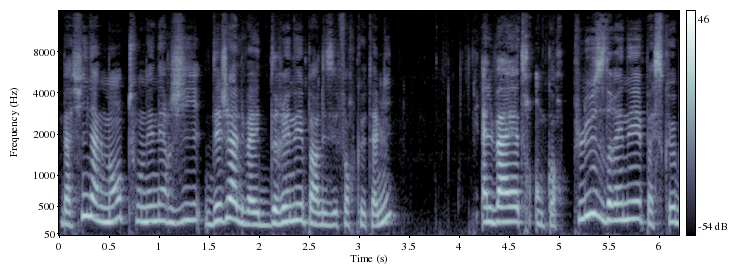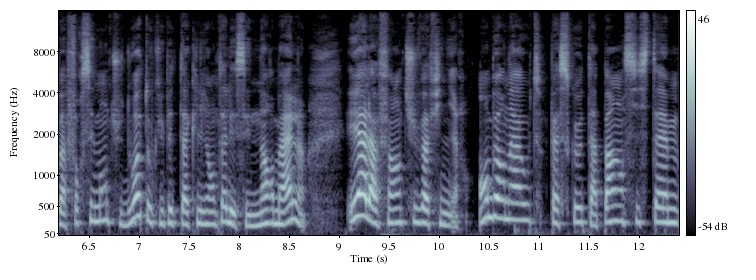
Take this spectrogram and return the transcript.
bah finalement, ton énergie, déjà, elle va être drainée par les efforts que tu as mis, elle va être encore plus drainée parce que bah forcément tu dois t'occuper de ta clientèle et c'est normal. Et à la fin, tu vas finir en burn-out parce que t'as pas un système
